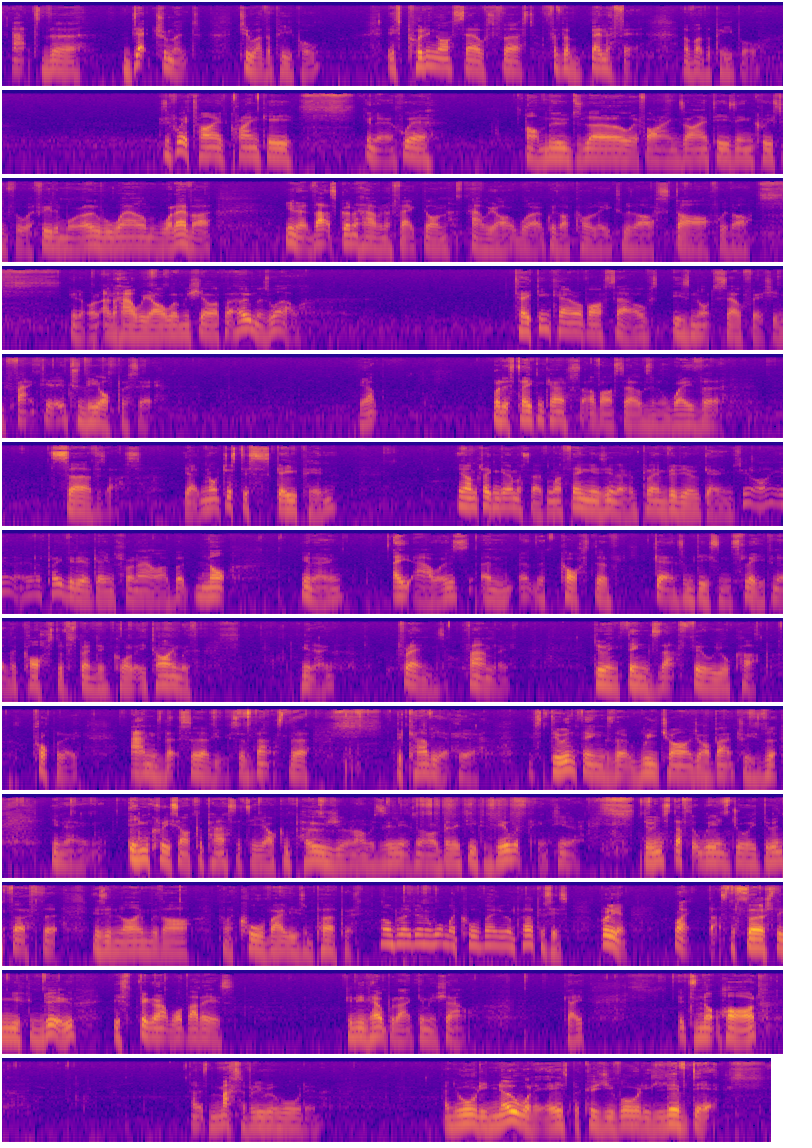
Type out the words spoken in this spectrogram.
at the detriment to other people it's putting ourselves first for the benefit of other people. Because if we're tired, cranky, you know, if we're our mood's low, if our anxiety is increased, if we're feeling more overwhelmed, whatever, you know, that's going to have an effect on how we are at work with our colleagues, with our staff, with our, you know, and how we are when we show up at home as well taking care of ourselves is not selfish. In fact, it's the opposite. Yep. But it's taking care of ourselves in a way that serves us. Yeah, not just escaping. You know, I'm taking care of myself. My thing is, you know, playing video games. You know, I, you know, I play video games for an hour, but not, you know, eight hours and at the cost of getting some decent sleep, you know, the cost of spending quality time with, you know, friends, family, doing things that fill your cup properly and that serve you. So that's the, the caveat here. It's doing things that recharge our batteries, that, you know, increase our capacity, our composure, and our resilience and our ability to deal with things. You know, doing stuff that we enjoy, doing stuff that is in line with our kind of core values and purpose. Oh, but I don't know what my core value and purpose is. Brilliant. Right, that's the first thing you can do is figure out what that is. If you need help with that, give me a shout. Okay? It's not hard and it's massively rewarding. And you already know what it is because you've already lived it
